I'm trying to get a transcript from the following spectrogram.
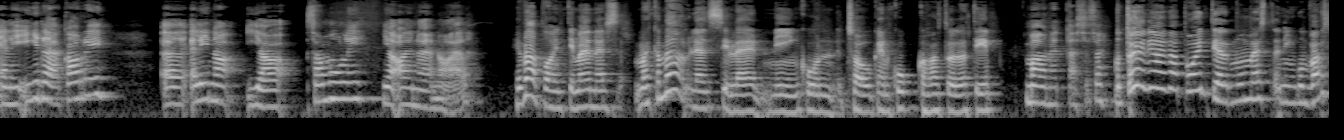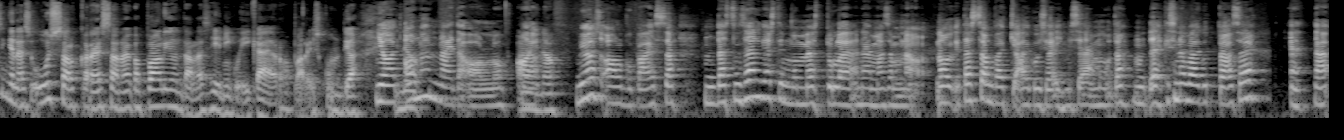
Eli Ida ja Kari, Elina ja Samuli ja Aino ja Noel. Hyvä pointti. Mä en edes, vaikka mä yleensä silleen niin kuin token kukkahattu toti. Mä oon nyt tässä se. Mutta toi on ihan hyvä pointti, että mun mielestä niin kuin varsinkin näissä uussalkkareissa on aika paljon tällaisia niin kuin ikäeropariskuntia. Joo, että ne on- onhan näitä ollut. Aina. Ja myös alkupäissä. Mutta tässä on selkeästi mun mielestä tulee enemmän semmoinen, no tässä on kaikki aikuisia ihmisiä ja muuta, mutta ehkä siinä vaikuttaa se, että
